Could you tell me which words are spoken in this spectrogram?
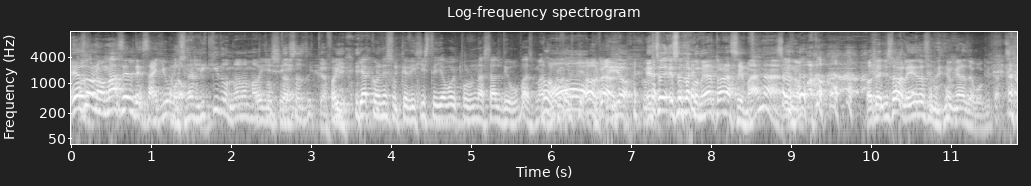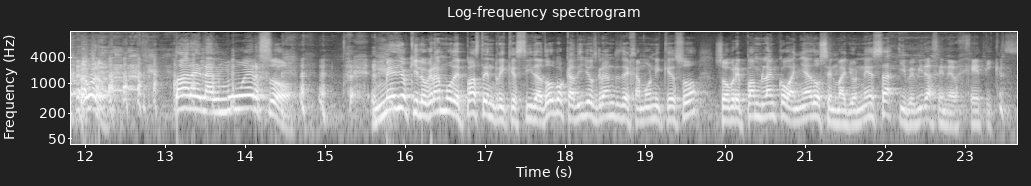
Eso nomás el desayuno. O sea, líquido, nada más Oye, dos sí. tazas de café. Oye, ya con eso que dijiste, ya voy por una sal de uvas, mano. No, No, claro. Pepillo, eso, esa es la comida toda la semana. O sea, yo estaba leyendo, se me dieron ganas de vomitar. Pero bueno, para el almuerzo, Medio kilogramo de pasta enriquecida, dos bocadillos grandes de jamón y queso sobre pan blanco bañados en mayonesa y bebidas energéticas.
